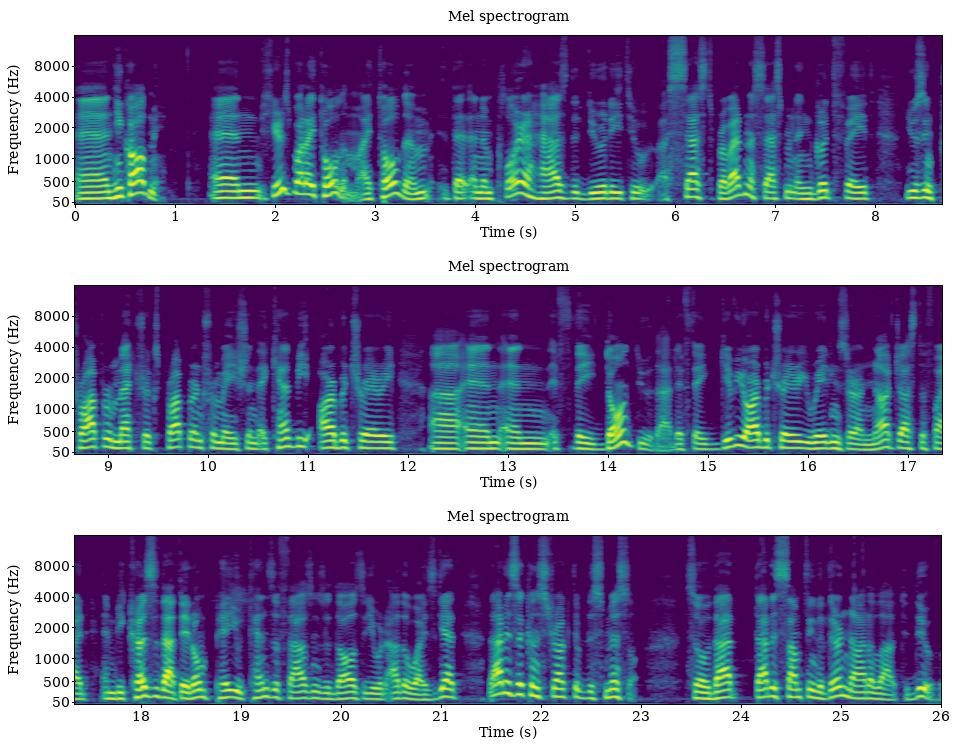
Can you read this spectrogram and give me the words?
and he called me. And here's what I told him I told him that an employer has the duty to assess, to provide an assessment in good faith using proper metrics, proper information. It can't be arbitrary. Uh, and, and if they don't do that, if they give you arbitrary ratings that are not justified, and because of that, they don't pay you tens of thousands of dollars that you would otherwise get, that is a constructive dismissal. So that, that is something that they're not allowed to do.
